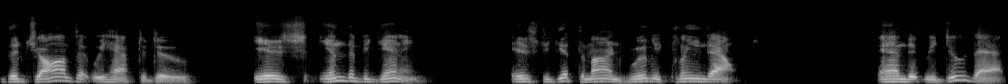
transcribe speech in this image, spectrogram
the job that we have to do is in the beginning is to get the mind really cleaned out and that we do that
